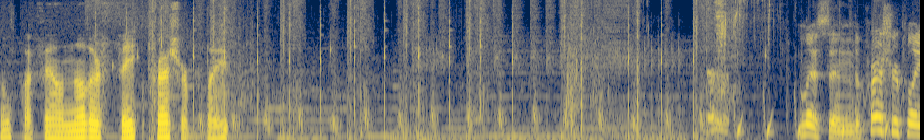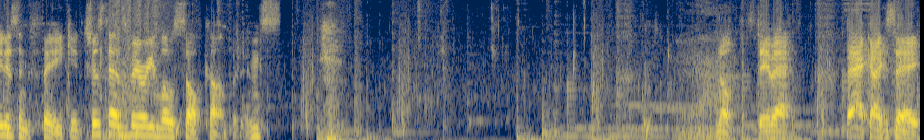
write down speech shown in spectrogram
Oh, I found another fake pressure plate. Listen, the pressure plate isn't fake, it just has very low self-confidence. No, stay back. Back, I say.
